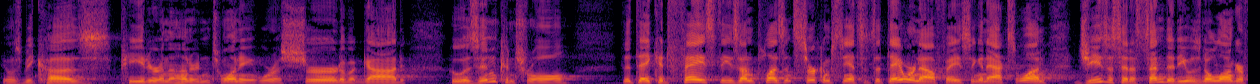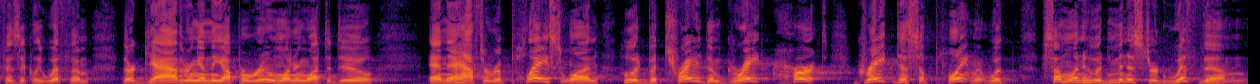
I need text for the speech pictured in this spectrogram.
It was because Peter and the 120 were assured of a God who was in control that they could face these unpleasant circumstances that they were now facing in Acts 1. Jesus had ascended, he was no longer physically with them. They're gathering in the upper room, wondering what to do and they have to replace one who had betrayed them. Great hurt, great disappointment with someone who had ministered with them.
